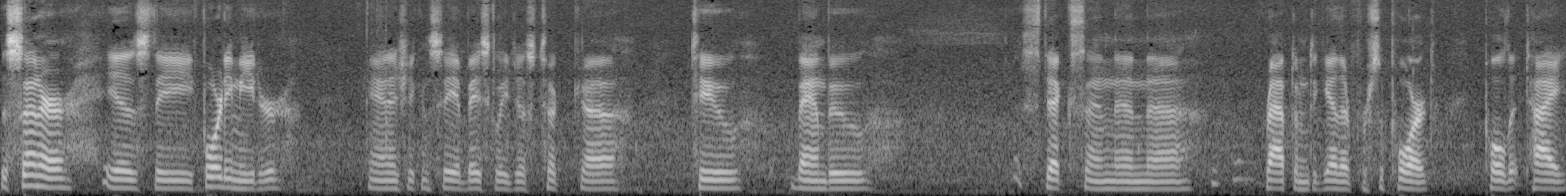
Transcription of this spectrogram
the center is the 40 meter. And as you can see it basically just took uh, two bamboo sticks and then uh, wrapped them together for support, pulled it tight,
